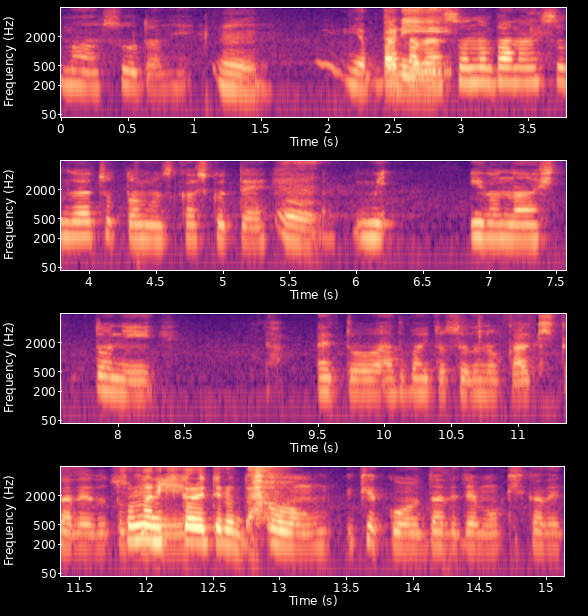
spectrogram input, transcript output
まあそうだね。うん、やっぱり、だからそのバランスがちょっと難しくてうん、みいろんな人に、えっと、アルバイトするのか聞かれるとそんなに聞かれてるんだ。うん。結構誰でも聞かれる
